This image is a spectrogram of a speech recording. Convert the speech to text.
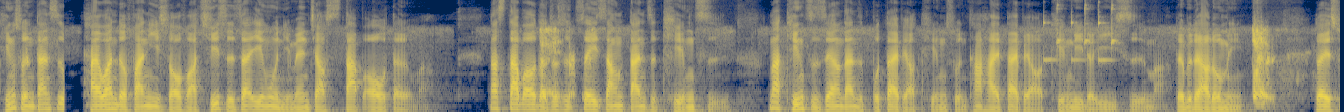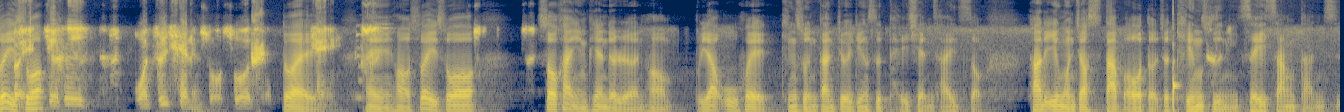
停损单是台湾的翻译手法，其实在英文里面叫 stop order 嘛。那 stop order 就是这一张单子停止，那停止这张单子不代表停损，它还代表停利的意思嘛，对不对，阿罗米？对，对，所以，说就是我之前所说的。对，哎，哈，所以说收看影片的人哈，不要误会停损单就一定是赔钱才走，它的英文叫 stop order，就停止你这一张单子，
